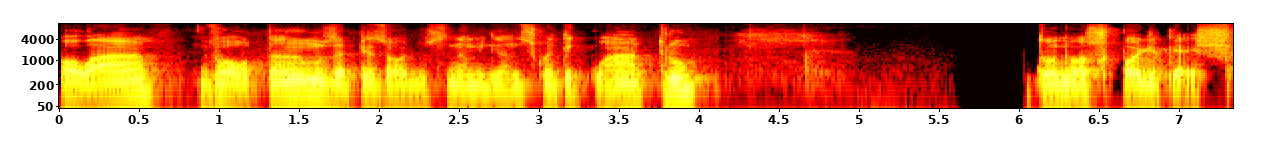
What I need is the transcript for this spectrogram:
Olá, voltamos, episódio, se não me engano, 54 do nosso podcast.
